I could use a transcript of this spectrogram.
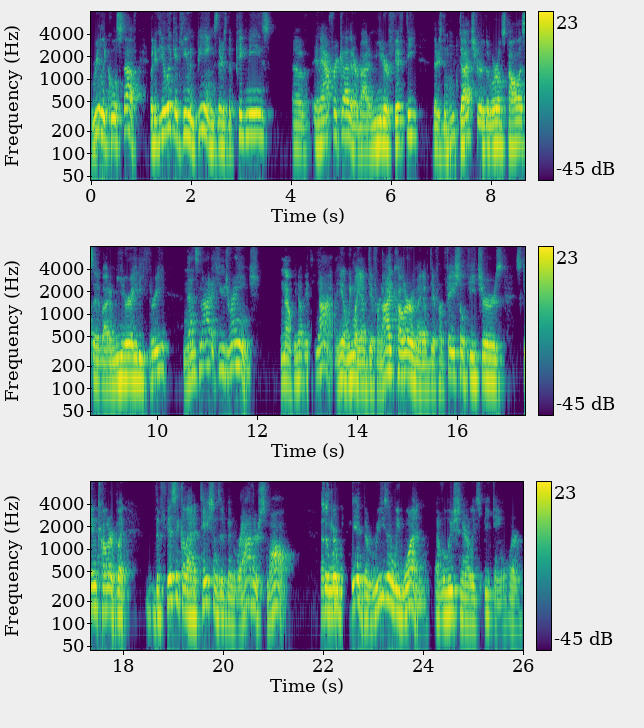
Really cool stuff. But if you look at human beings, there's the pygmies of in Africa that are about a meter 50. There's the mm-hmm. Dutch who are the world's tallest at about a meter 83. That's not a huge range. No. You know, it's not. You know, we might have different eye color, we might have different facial features, skin color, but the physical adaptations have been rather small. That's so true. what we did, the reason we won, evolutionarily speaking, or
